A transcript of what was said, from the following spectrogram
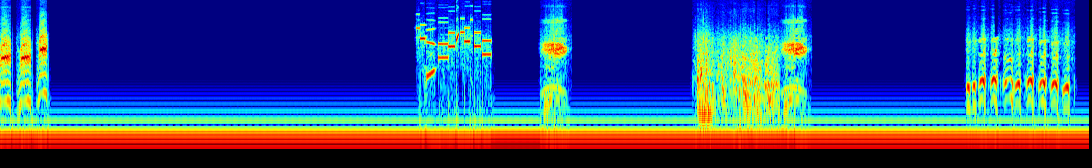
Ruff, ruff, ruff, Ha ha ha ha!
